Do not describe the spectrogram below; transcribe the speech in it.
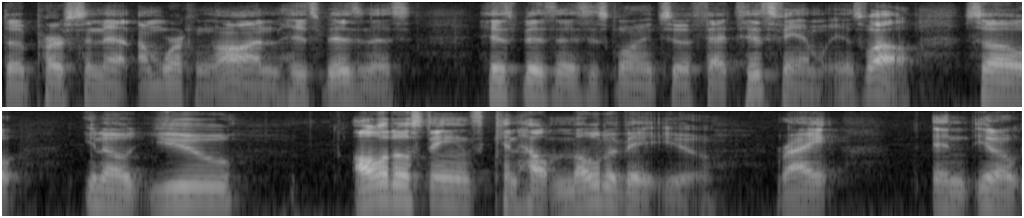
the person that i'm working on his business his business is going to affect his family as well. So, you know, you, all of those things can help motivate you, right? And, you know,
